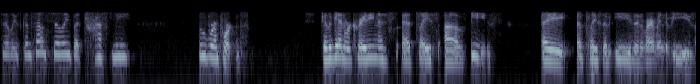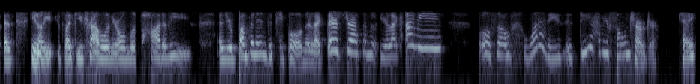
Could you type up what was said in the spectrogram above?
silly. It's going to sound silly, but trust me, uber important. Because again, we're creating a, a place of ease a a place of ease, an environment of ease. As you know, it's like you travel in your own little pod of ease. As you're bumping into people and they're like, they're stressed, and you're like, I'm ease. Well, so one of these is, do you have your phone charger? Okay,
